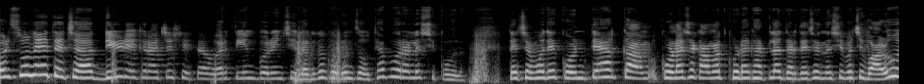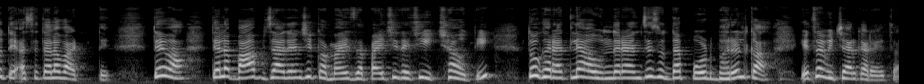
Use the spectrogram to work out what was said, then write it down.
परसूने त्याच्या दीड एकराच्या शेतावर तीन पोरींची लग्न करून चौथ्या पोराला शिकवलं. त्याच्यामध्ये कोणत्या काम कोणाच्या कामात खोडा घातला तर त्याच्या नशिबाची वाळू होते असे त्याला वाटते. तेव्हा त्याला बाप जाद्यांची कमाई जपायची त्याची इच्छा होती. तो घरातल्या औंदरांचे सुद्धा पोट भरल का याचा विचार करायचा.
